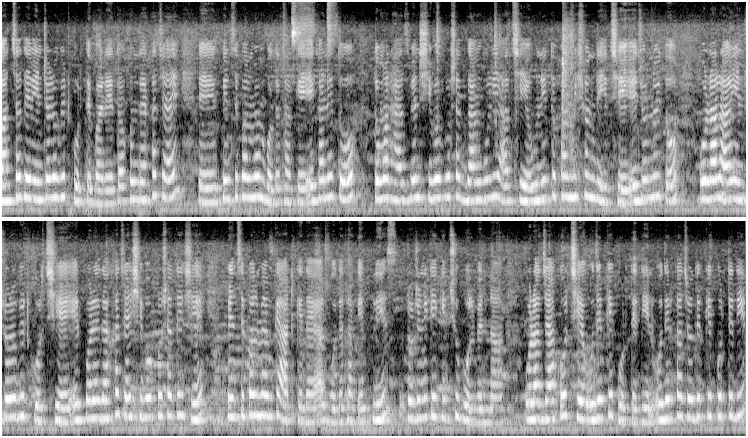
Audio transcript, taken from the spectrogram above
বাচ্চাদের ইন্টারোগেট করতে পারে? তখন দেখা যায় প্রিন্সিপাল ম্যাম বলতে থাকে এখানে তো তোমার হাজব্যান্ড শিবপ্রসাদ গাঙ্গুলি আছে, উনি তো পারমিশন দিয়েছে, এজন্যই তো ওনারা ইন্টারোগেট করছে। এরপরে দেখা যায় শিবপ্রসাদ এসে প্রিন্সিপাল ম্যামকে আটকে দেয় আর বলতে থাকে প্লিজ টোটনিকে কিছু বলবেন না। ওরা যা করছে ওদেরকে করতে দিন। ওদের কাজ ওদেরকে করতে দিন।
